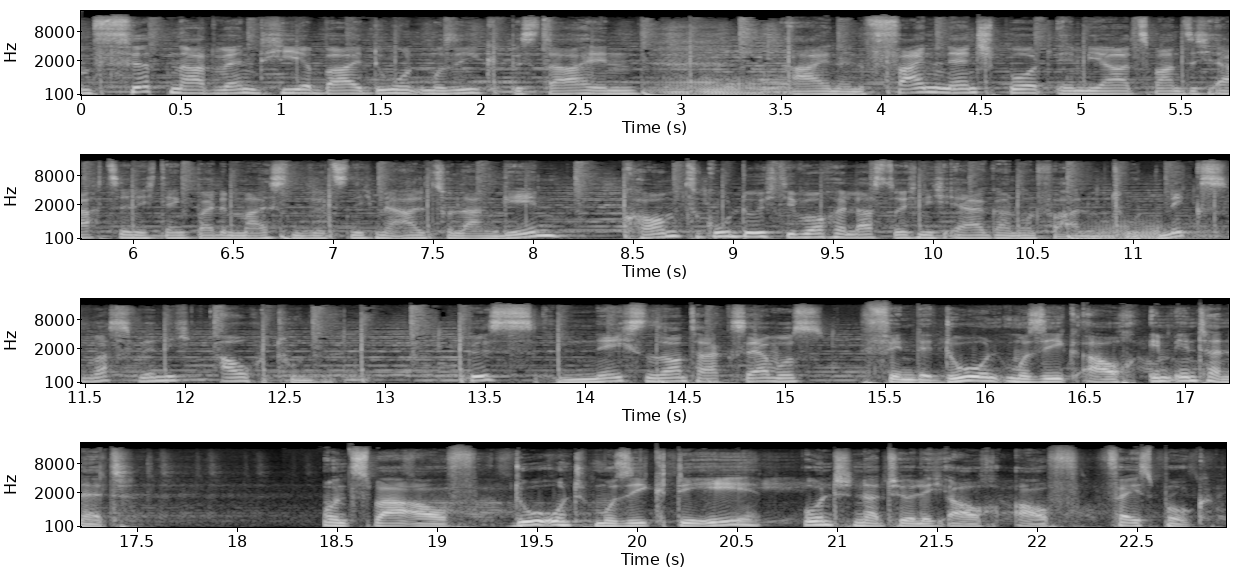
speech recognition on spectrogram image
am vierten Advent hier bei Du und Musik. Bis dahin einen feinen Endspurt im Jahr 2018. Ich denke, bei den meisten wird es nicht mehr allzu lang gehen. Kommt gut durch die Woche, lasst euch nicht ärgern und vor allem tut nichts, was wir nicht auch tun würden. Bis nächsten Sonntag. Servus. Finde Du und Musik auch im Internet. Und zwar auf duundmusik.de und natürlich auch auf Facebook.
